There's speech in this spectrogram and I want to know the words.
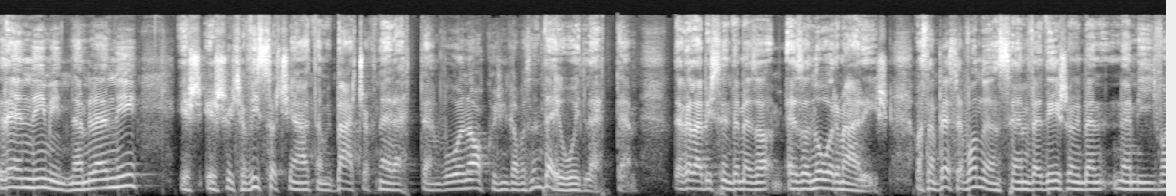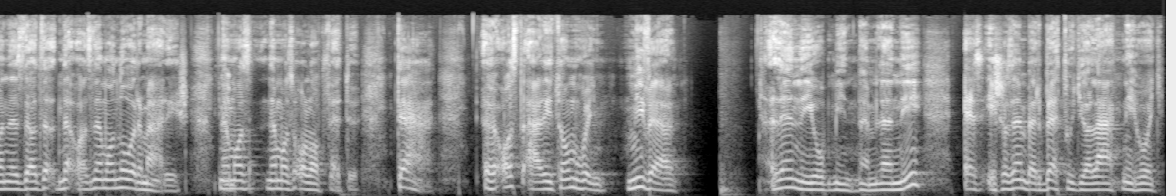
lenni, mint nem lenni, és, és hogyha visszacsináltam, hogy bárcsak ne lettem volna, akkor is inkább azt mondom, de jó, hogy lettem. De legalábbis szerintem ez a, ez a normális. Aztán persze van olyan szenvedés, amiben nem így van ez, de az, az nem a normális, nem az, nem az alapvető. Tehát azt állítom, hogy mivel lenni jobb, mint nem lenni, ez, és az ember be tudja látni, hogy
